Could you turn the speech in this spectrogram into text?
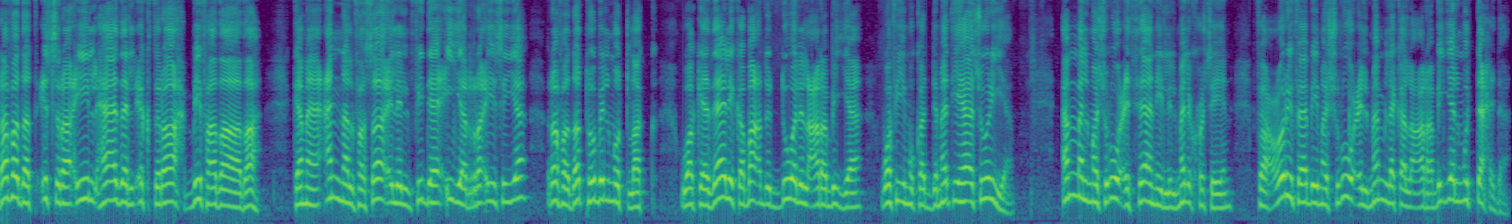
رفضت إسرائيل هذا الاقتراح بفظاظة كما أن الفصائل الفدائية الرئيسية رفضته بالمطلق وكذلك بعض الدول العربية وفي مقدمتها سوريا. أما المشروع الثاني للملك حسين فعرف بمشروع المملكة العربية المتحدة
